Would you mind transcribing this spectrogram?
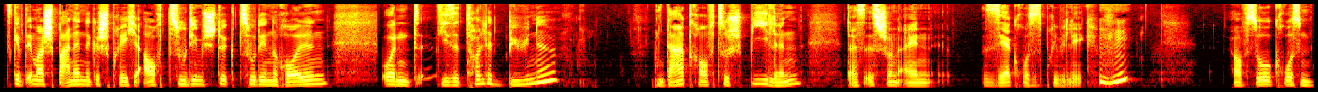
Es gibt immer spannende Gespräche auch zu dem Stück, zu den Rollen. Und diese tolle Bühne, da drauf zu spielen, das ist schon ein sehr großes Privileg. Auf so großen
